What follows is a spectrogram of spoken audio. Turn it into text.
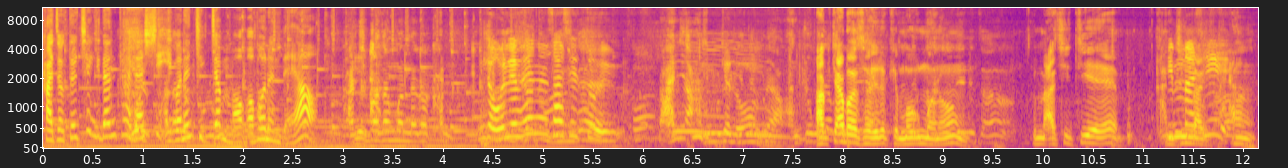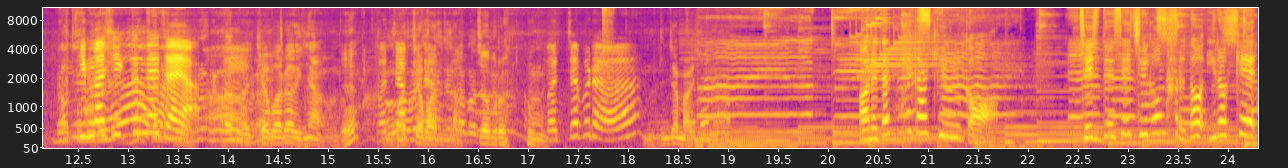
가족들 챙기던 바다 씨 이번엔 직접 먹어보는데요. 같이 바닥만 내가 간 근데 원래 회는 사실 또 많이 안 게로 막 잡아서 이렇게 먹으면은 그 맛이 뒤에 뒷맛이? 응. 뒷맛이 끝내자야. 멋져버려 그냥 예? 멋져버린다 잡으러. 멋져보라. 진짜 맛있네 어느덧 해가 기울고 제주도에서의 즐거운 하루도 이렇게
